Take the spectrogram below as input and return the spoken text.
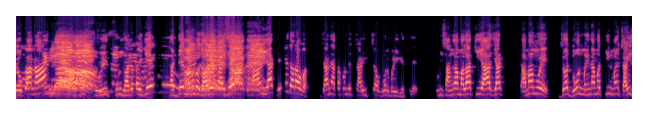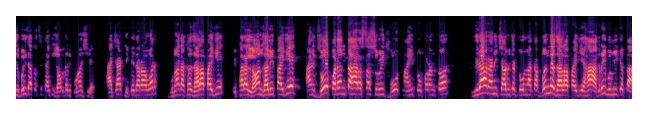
लोकांना सोयी सुरू झाले पाहिजे खड्डे मुक्त झाले पाहिजे. आणि या ठेकेदारावर ज्याने आतापर्यंत चाळीसच्या वर बळी घेतले. तुम्ही सांगा मला की आज या कामामुळे जर दोन महिन्यामध्ये तीन महिने चाळीस बळी जात असतील त्याची जबाबदारी कोणाची आहे? त्याच्या ठेकेदारावर गुन्हा दाखल झाला पाहिजे एफ आय आर लॉन्च झाली पाहिजे. आणि जोपर्यंत हा रस्ता सुरळीत होत नाही तोपर्यंत विरार आणि चारूचा टोल नाका बंद झाला पाहिजे. हा आग्रही भूमिकेचा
